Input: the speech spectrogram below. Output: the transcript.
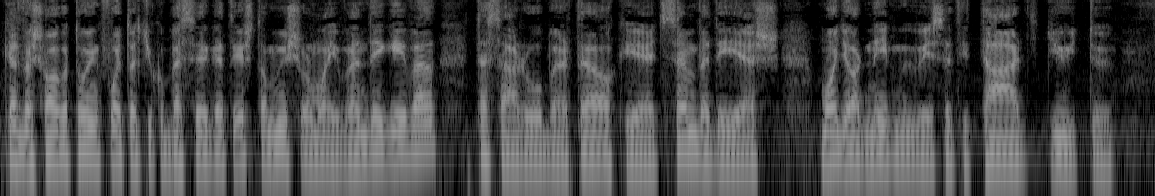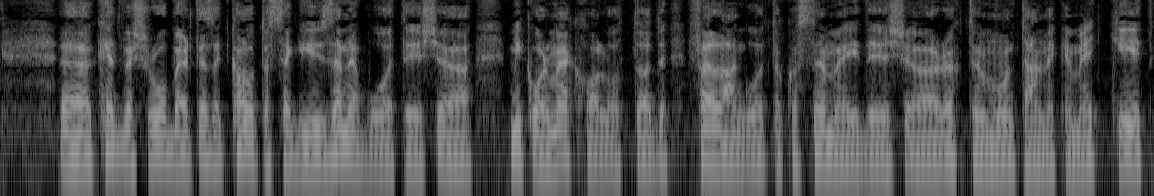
Kedves hallgatóink, folytatjuk a beszélgetést a műsor mai vendégével, Teszár Robertel, aki egy szenvedélyes magyar népművészeti tárgygyűjtő. Kedves Robert, ez egy kalotaszegi zene volt, és mikor meghallottad, fellángoltak a szemeid, és rögtön mondtál nekem egy-két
